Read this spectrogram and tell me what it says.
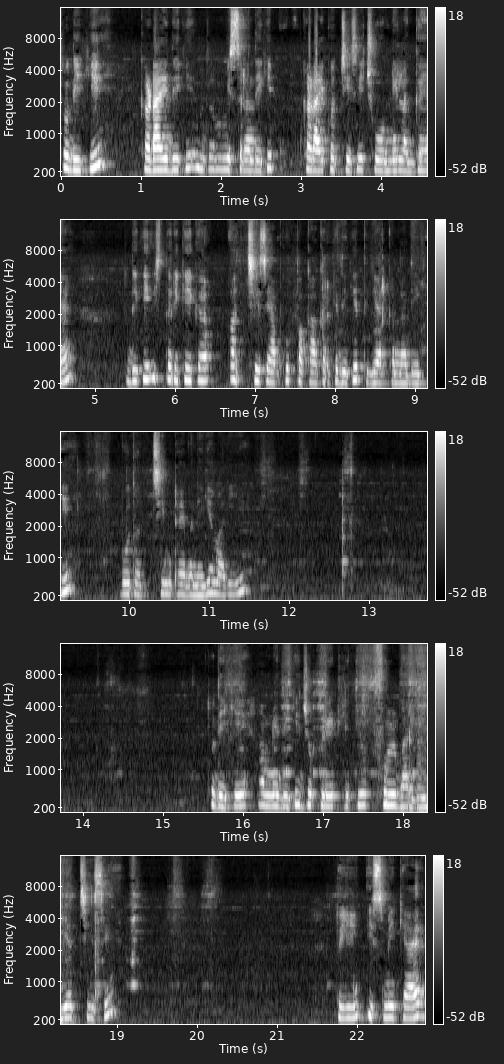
तो देखिए, कढ़ाई देखिए मतलब मिश्रण देखिए, कढ़ाई को अच्छे से छोड़ने लग गया है। तो देखिए, इस तरीके का अच्छे से आपको पका करके देखिए, तैयार करना देखिए। बहुत अच्छी मिठाई बनेगी हमारी ये। तो देखिए, हमने देखी जो प्लेट ली थी वो फुल भर गई है अच्छे से। तो ये इसमें क्या है,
